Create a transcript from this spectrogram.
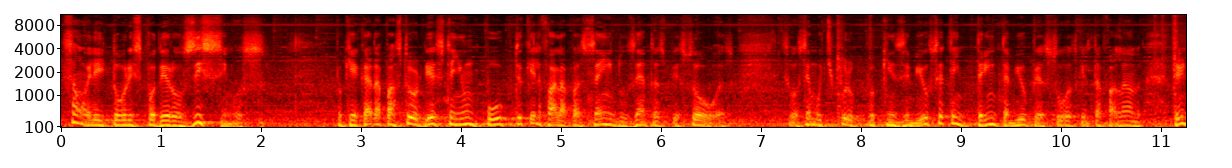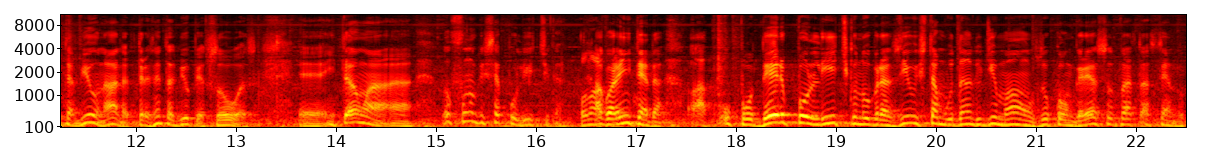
são eleitores poderosíssimos, porque cada pastor desse tem um púlpito que ele fala para 100, 200 pessoas. Se você multiplica por 15 mil, você tem 30 mil pessoas que ele está falando. 30 mil, nada, 300 mil pessoas. É, então, a, a, no fundo, isso é política. Agora, entenda, a, o poder político no Brasil está mudando de mãos. O Congresso está sendo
